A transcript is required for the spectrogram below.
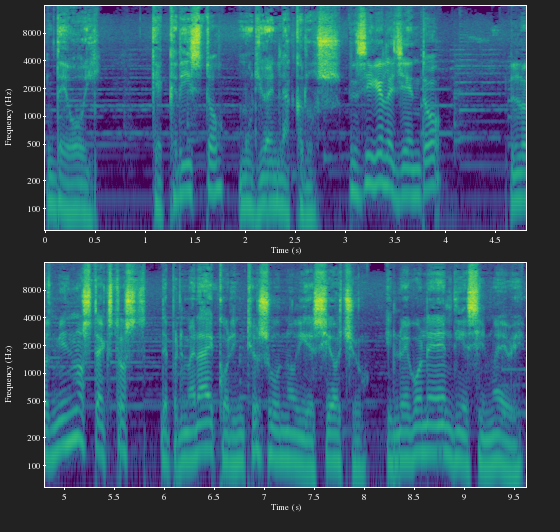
de hoy, que Cristo murió en la cruz. Sigue leyendo los mismos textos de 1 de Corintios 1, 18 y luego lee el 19.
